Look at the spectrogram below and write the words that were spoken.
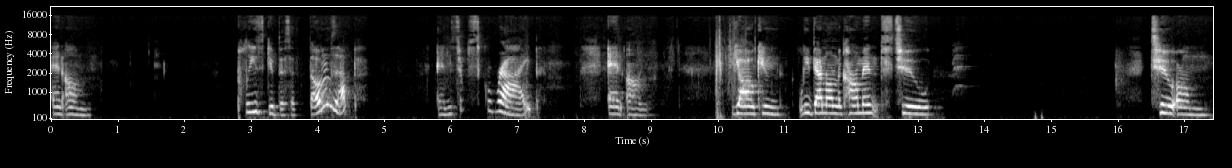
And um please give this a thumbs up and subscribe. And um y'all can leave down on the comments to to um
